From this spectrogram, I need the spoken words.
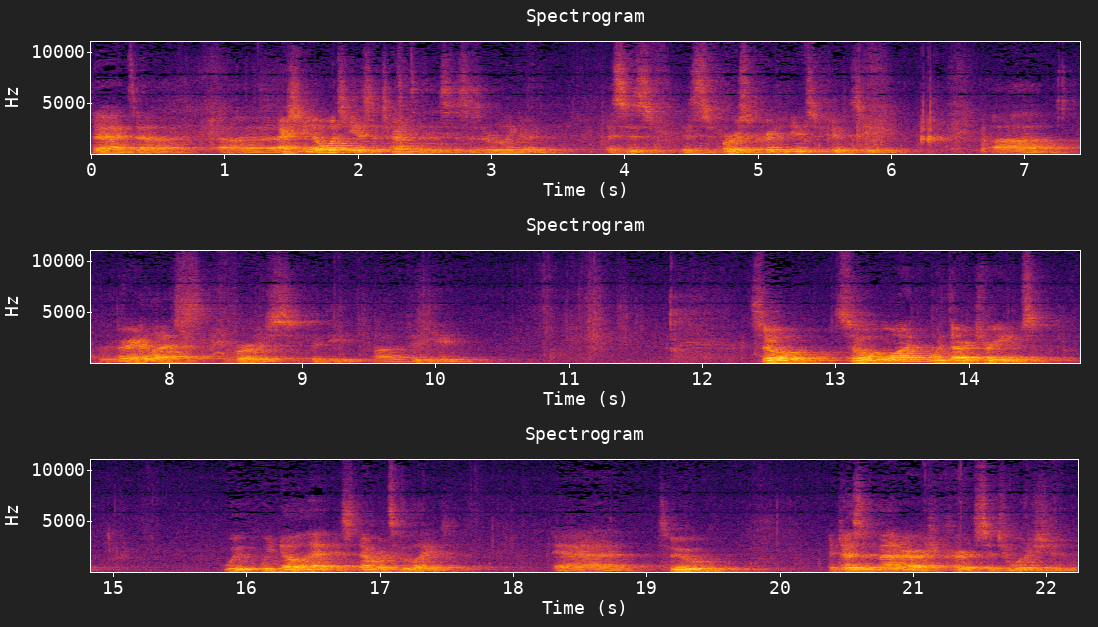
that, uh, uh, actually, I want you guys to turn to this. This is really good. This is, 1 Corinthians 15, uh, the very last verse, 50, uh, 58. So, so one, with our dreams, we, we know that it's never too late. And two, it doesn't matter our current situation.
